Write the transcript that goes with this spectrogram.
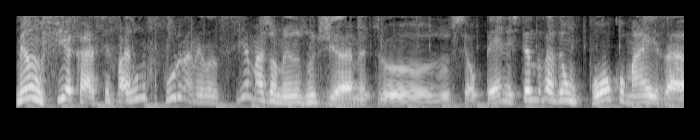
Melancia, cara, você faz um furo na melancia, mais ou menos no diâmetro do seu pênis, tendo fazer um pouco mais a,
